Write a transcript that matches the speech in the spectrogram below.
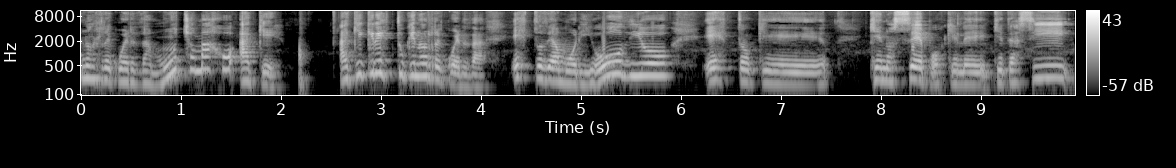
nos recuerda mucho, Majo, ¿a qué? ¿A qué crees tú que nos recuerda? Esto de amor y odio, esto que, que no sé, pues que, le, que te así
